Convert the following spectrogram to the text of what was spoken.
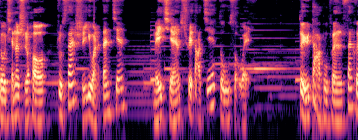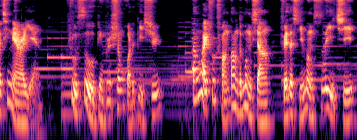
有钱的时候住三十一晚的单间，没钱睡大街都无所谓。对于大部分三河青年而言，住宿并不是生活的必须。当外出闯荡的梦想随着席梦思一起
